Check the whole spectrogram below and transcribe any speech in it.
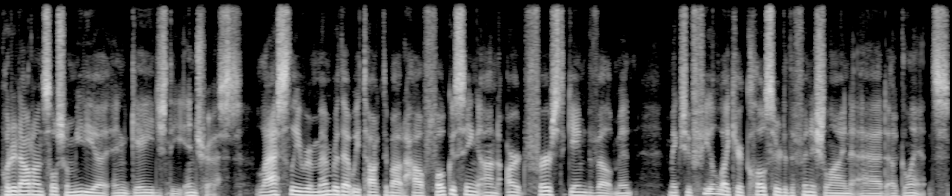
Put it out on social media and gauge the interest. Lastly, remember that we talked about how focusing on art first game development makes you feel like you're closer to the finish line at a glance.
